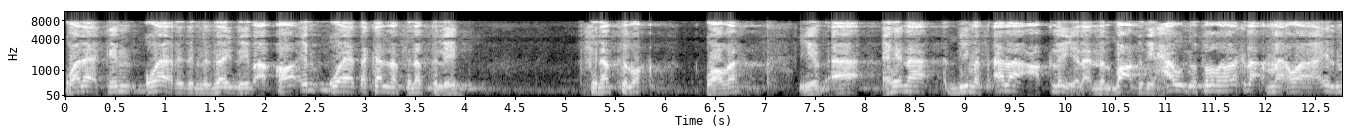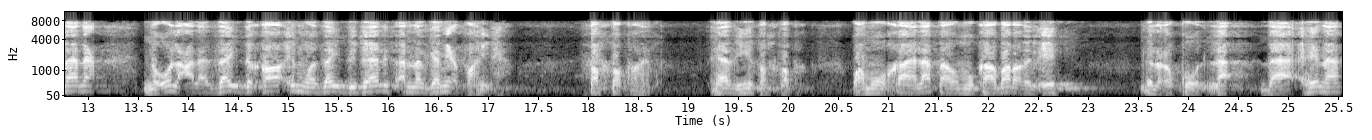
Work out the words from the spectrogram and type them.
ولكن وارد إن زيد يبقى قائم ويتكلم في نفس الإيه؟ في نفس الوقت. واضح؟ يبقى هنا دي مسألة عقلية لأن البعض بيحاول يطردها يقول لك لا ما إيه المانع؟ نقول على زيد قائم وزيد جالس أن الجميع صحيح. سفسطة هذا. هذه سفسطة ومخالفة ومكابرة للإيه؟ للعقول. لا ده هنا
